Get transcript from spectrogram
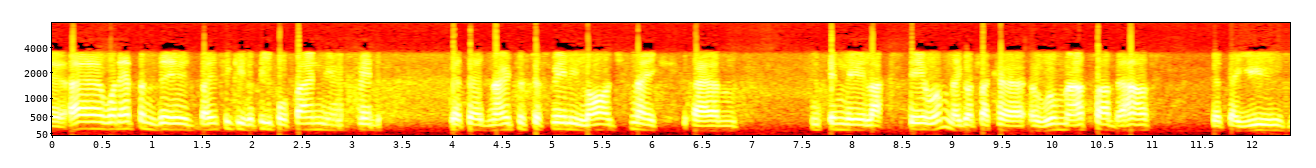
Uh, what happened there, basically the people phoned me and said that they'd noticed a fairly large snake um, in their like spare room. They got like a, a room outside the house that they use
